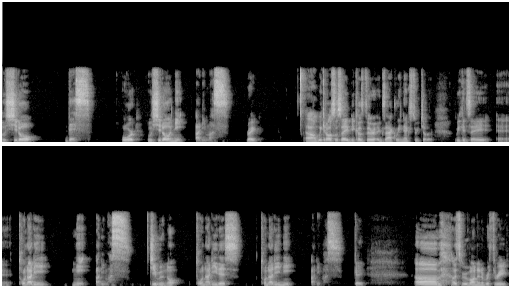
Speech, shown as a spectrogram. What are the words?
後ろです or 後ろにあります right? Uh, we could also say because they're exactly next to each other we could say、えー、隣にありますジムの隣です隣にあります okay um, let's move on to number three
